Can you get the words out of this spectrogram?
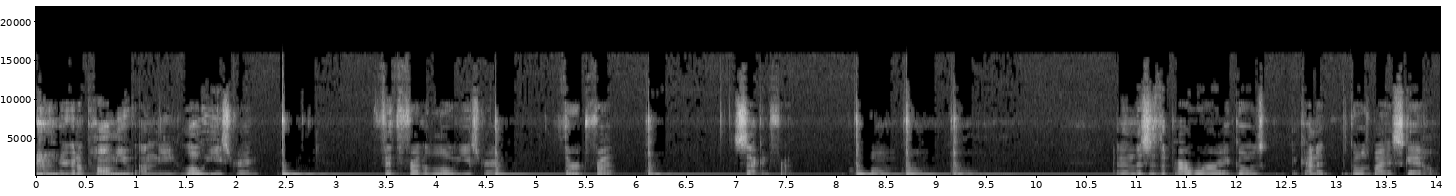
You're going to palm mute on the low E string, 5th fret of the low E string, 3rd fret, 2nd fret. Boom, boom, boom. And then this is the part where it goes, it kind of goes by a scale.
